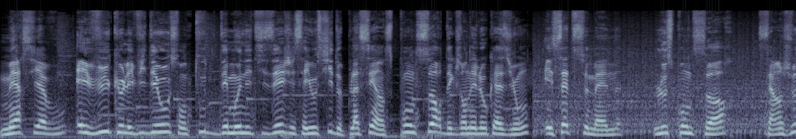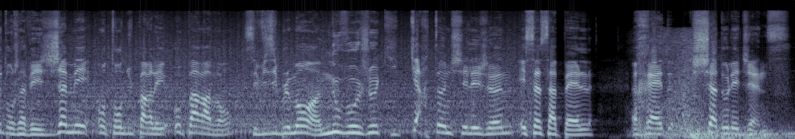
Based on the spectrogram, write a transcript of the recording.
Merci à vous. Et vu que les vidéos sont toutes démonétisées, j'essaye aussi de placer un sponsor dès que j'en ai l'occasion. Et cette semaine, le sponsor, c'est un jeu dont j'avais jamais entendu parler auparavant. C'est visiblement un nouveau jeu qui cartonne chez les jeunes et ça s'appelle Red Shadow Legends.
